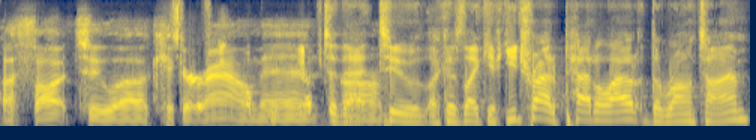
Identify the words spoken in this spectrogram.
a thought to uh kick around, man. Up to that Um, too, because like if you try to paddle out at the wrong time,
